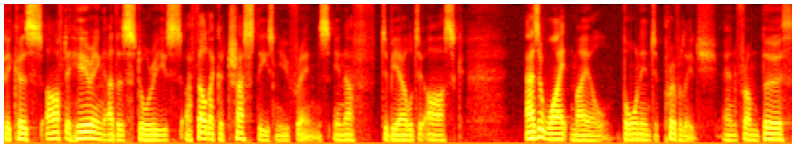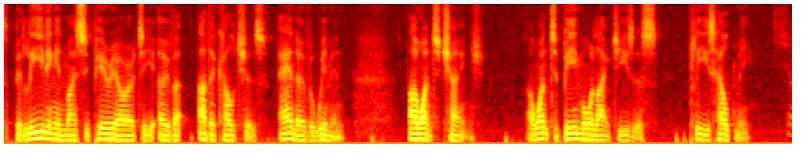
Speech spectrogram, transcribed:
because after hearing others' stories, I felt I could trust these new friends enough to be able to ask, as a white male born into privilege and from birth believing in my superiority over other cultures and over women, I want to change. I want to be more like Jesus. Please help me. Sure.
